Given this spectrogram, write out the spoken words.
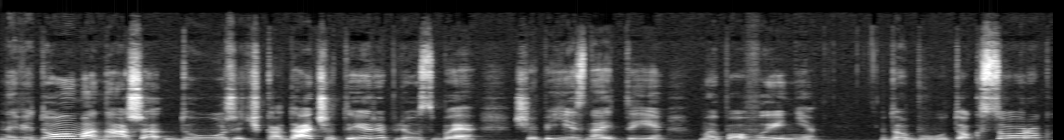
Невідома наша дужечка, да, 4 плюс Б. Щоб її знайти, ми повинні добуток 40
